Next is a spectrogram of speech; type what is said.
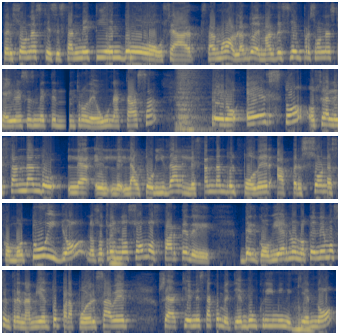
personas que se están metiendo, o sea, estamos hablando de más de 100 personas que hay veces meten dentro de una casa. Pero esto, o sea, le están dando la, el- la autoridad, le están dando el poder a personas como tú y yo. Nosotros no somos parte de, del gobierno, no tenemos entrenamiento para poder saber, o sea, quién está cometiendo un crimen y quién no.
